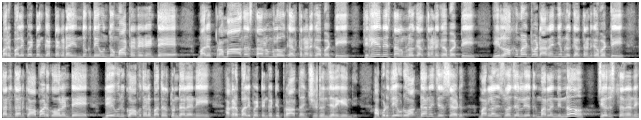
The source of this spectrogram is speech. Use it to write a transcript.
మరి బలిపీఠం కట్టి అక్కడ ఎందుకు దేవునితో మాట్లాడాడంటే మరి ప్రమాద స్థలంలోకి వెళ్తున్నాడు కాబట్టి తెలియని స్థలంలోకి వెళ్తున్నాడు కాబట్టి ఈ లోకమైనటువంటి అరణ్యంలోకి వెళ్తున్నాడు కాబట్టి తను తాను కాపాడుకోవాలంటే దేవుని కాపుదల భద్రత ఉండాలని అక్కడ బలిపీఠం కట్టి ప్రార్థన చేయడం జరిగింది. అప్పుడు దేవుడు వాగ్దానం చేశాడు మరలా నీ ఎదుగు మరలా నిన్ను చేరుస్తానని.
